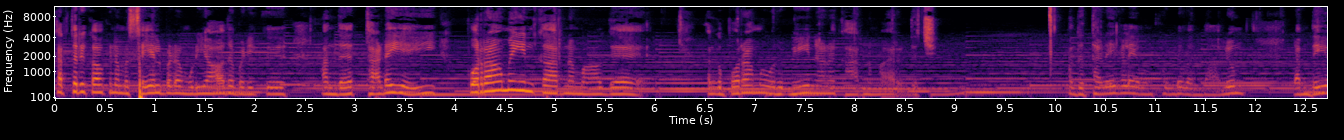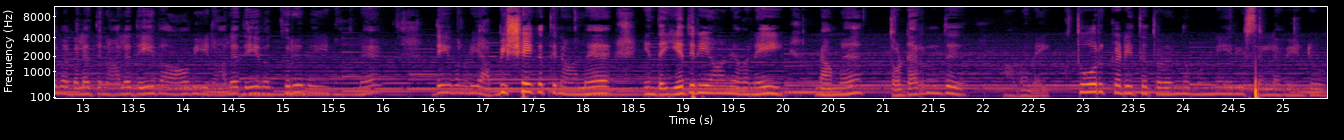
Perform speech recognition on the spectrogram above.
கத்தருக்காக நம்ம செயல்பட முடியாதபடிக்கு அந்த தடையை பொறாமையின் காரணமாக அங்கே பொறாமை ஒரு மெயினான காரணமாக இருந்துச்சு. அந்த தடைகளை அவன் கொண்டு வந்தாலும் நம் தேவ பலத்தினால தேவ ஆவியினால தேவ கிருபையினால தேவனுடைய அபிஷேகத்தினால இந்த எதிரியானவனை நாம தொடர்ந்து அவனை தோற்கடித்து தொடர்ந்து முன்னேறி செல்ல வேண்டும்.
